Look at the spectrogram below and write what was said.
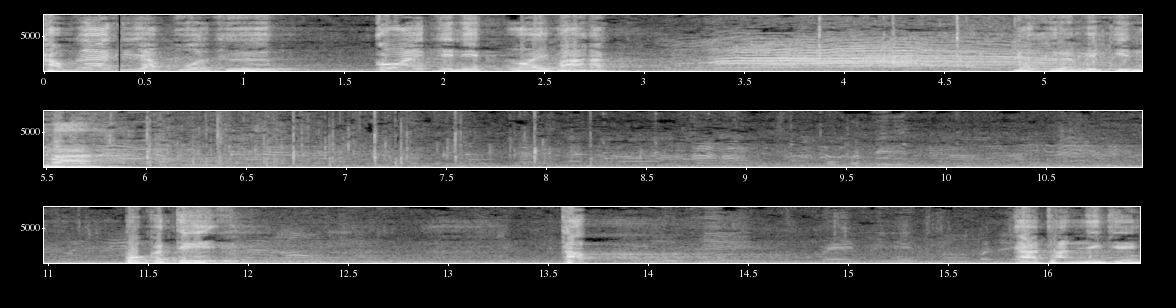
คำแรกที่อยากพูดคือ ก้อยที่นี่อร่อยมาก เมื่อคืนไปกินมาปกติทับอาถรรพ์จริง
